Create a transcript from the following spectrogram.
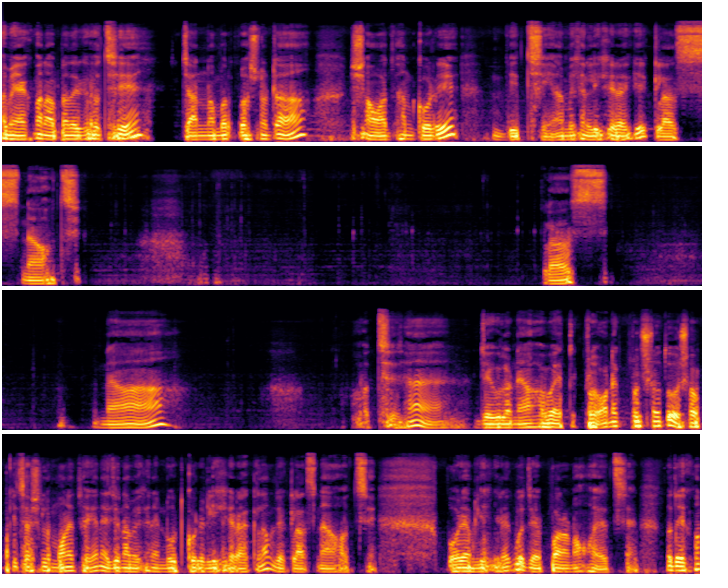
আমি এখন আপনাদেরকে হচ্ছে চার নম্বর প্রশ্নটা সমাধান করে দিচ্ছি, আমি এখানে লিখে রাখি, ক্লাস নেওয়া হচ্ছে। ক্লাস নেওয়া হচ্ছে হ্যাঁ যেগুলো নেওয়া হবে। এত অনেক প্রশ্ন তো, সব কিছু আসলে মনে থাকে না এই জন্য আমি এখানে নোট করে লিখে রাখলাম যে ক্লাস নেওয়া হচ্ছে। পরে আমি লিখে রাখব যে পড়ানো হয়েছে। তো দেখুন,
